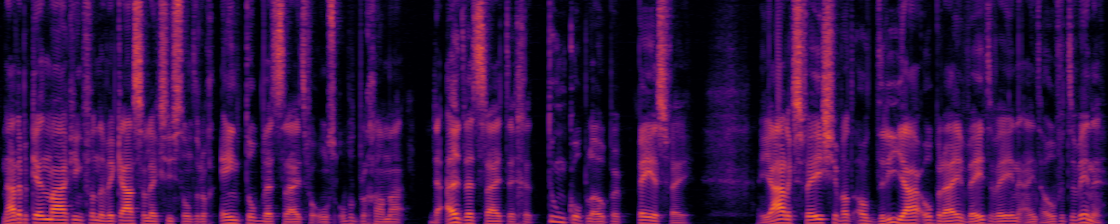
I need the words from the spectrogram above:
Na de bekendmaking van de WK-selectie stond er nog één topwedstrijd voor ons op het programma. De uitwedstrijd tegen toen koploper PSV. Een jaarlijks feestje wat al drie jaar op rij weten we in Eindhoven te winnen.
